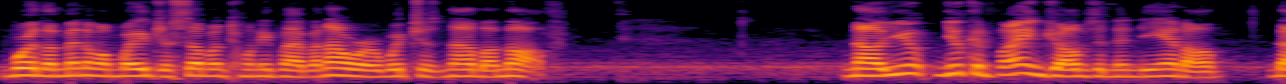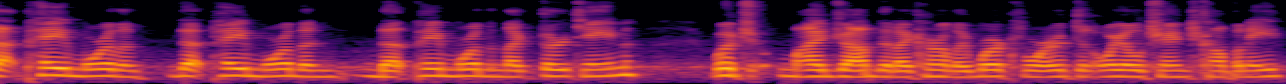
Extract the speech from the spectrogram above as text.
where the minimum wage is seven twenty-five an hour, which is not enough. Now you you can find jobs in Indiana that pay more than that pay more than that pay more than like 13, which my job that I currently work for, it's an oil change company,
